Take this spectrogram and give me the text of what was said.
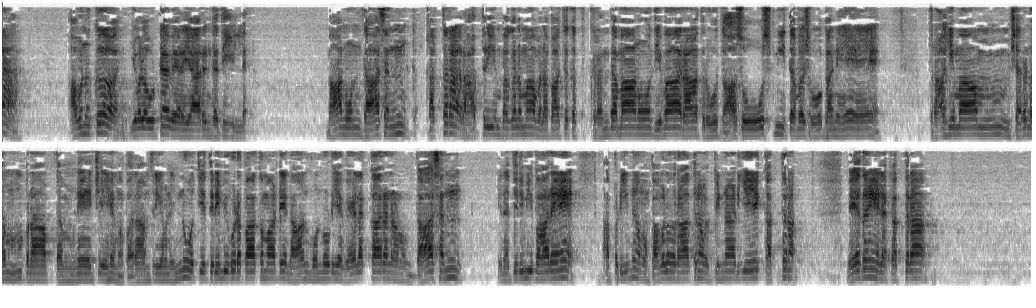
அவனுக்கு இவளை விட்டா வேற யாரும் கதி இல்லை நான் உன் தாசன். கத்தரா ராத்திரியும் பகலுமா? அவளை பார்த்து கத் கிரந்தமானோ? திவா ராத்திரோ? தாசோஸ்மி தவ சோபனே. திராகிமாம் சரணம் பிராப்தம். நேச்சேகம் அபராம் திரியவன் இன்னும் ஒத்திய திரும்பி கூட பார்க்க மாட்டேன். நான் உன்னுடைய வேலைக்காரன். நான் உன் தாசன். என்ன திரும்பி பாரேன் அப்படின்னு அவன் பகலும் ராத்திரம் அவன் பின்னாடியே கத்துறான். வேதனையில கத்துறான்.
